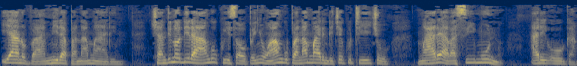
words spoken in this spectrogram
iye anobva amira pana mwari chandinodira hangu kuisa upenyu hwangu pana mwari ndechekuti icho mwari havasiyi munhu ari oga.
